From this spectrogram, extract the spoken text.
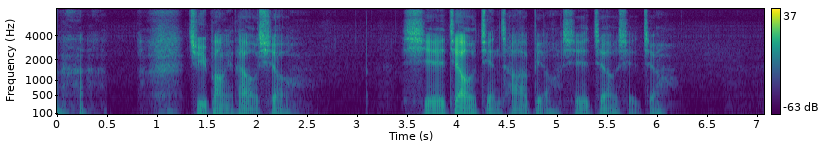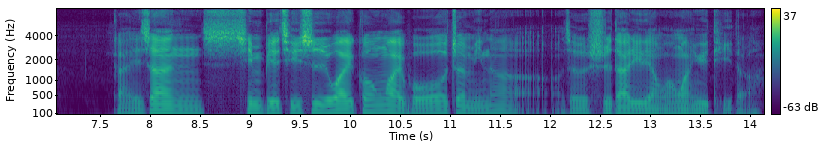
巨棒也太好笑。邪教检查表，邪教邪教。改善性别歧视，外公外婆证明啊，这个时代力量往往欲提的啦。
